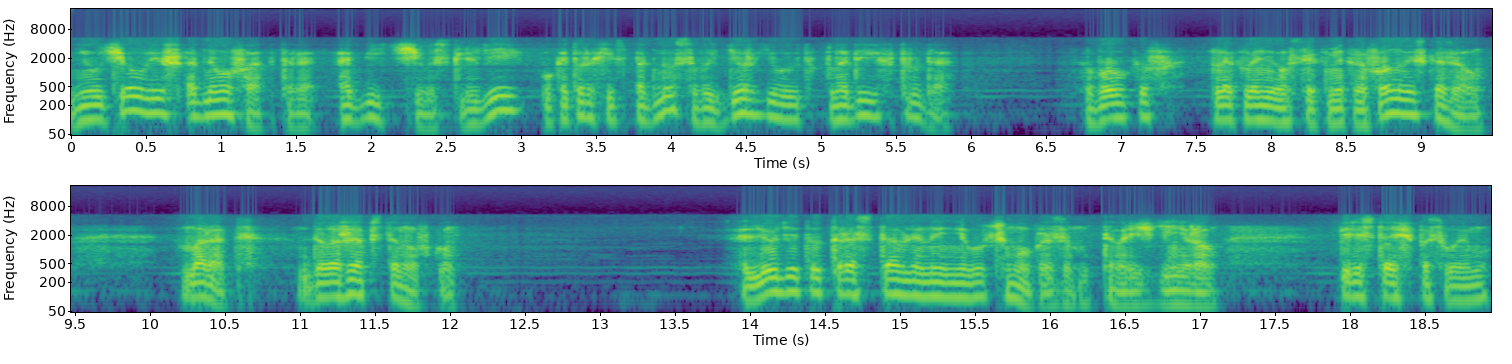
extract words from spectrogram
не учел лишь одного фактора — обидчивость людей, у которых из-под носа выдергивают плоды их труда. Волков наклонился к микрофону и сказал, «Марат, доложи обстановку». «Люди тут расставлены не лучшим образом, товарищ генерал. Переставь по-своему.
